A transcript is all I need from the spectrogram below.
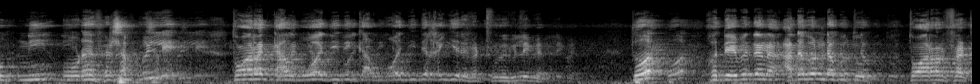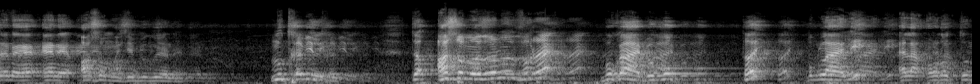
উঠনি, ওড়ে ফেসাব করলি তোমার গাল বয় দিদি, গাল বয় দিদি খাইয়ে রে ফেট ফুরে ফেলিবে। তো দেবে দেন আধা ঘণ্টা বুতুর তোমার ফেটে এনে অসম হয়েছে বিগু লাগি তো অসম পরে বুকায় বুক তাই, বুকলা আলি এলা তুম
